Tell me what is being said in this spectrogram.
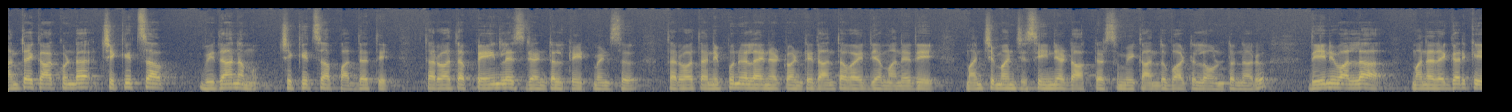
అంతేకాకుండా చికిత్స విధానము చికిత్స పద్ధతి తర్వాత పెయిన్లెస్ డెంటల్ ట్రీట్మెంట్స్ తర్వాత నిపుణులైనటువంటి దంత వైద్యం అనేది మంచి మంచి సీనియర్ డాక్టర్స్ మీకు అందుబాటులో ఉంటున్నారు. దీనివల్ల మన దగ్గరికి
